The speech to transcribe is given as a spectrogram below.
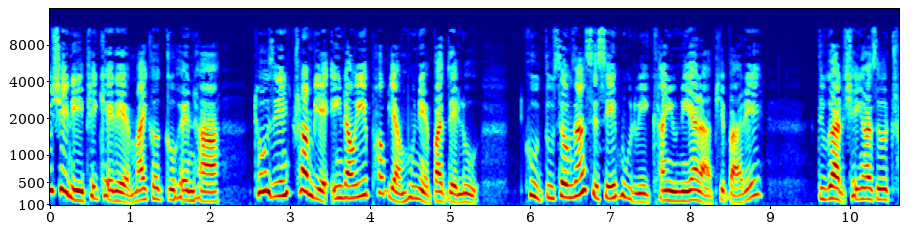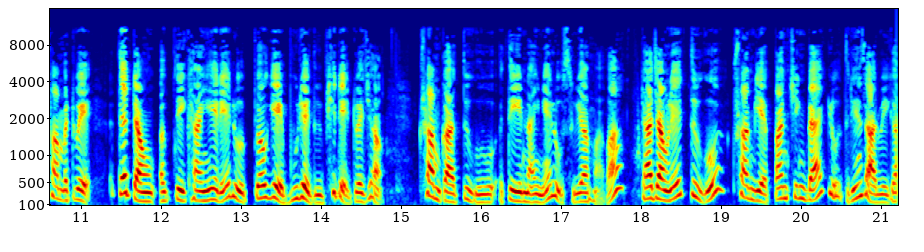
သူ့ရှေ့နေဖြစ်ခဲ့တဲ့ Michael Cohen ဟာ ထိုစဉ် Trump ရဲ့ အိမ်ထောင်ရေးဖောက်ပြန်မှုနဲ့ပတ်သက်လို့ခု သူစုံစမ်းစစ်ဆေးမှုတွေ ခံယူနေရတာ ဖြစ်ပါတယ်။သူကတစ်ချိန်ကဆို Trump အတွက် အသက်တောင်အသေးခံရတယ်လို့ ပြောခဲ့ဘူးတဲ့သူ ဖြစ်တဲ့အတွက်ကြောင့် Trump က သူ့ကို အသေးနိုင်တယ်လို့ ဆိုရမှာပါ။ဒါကြောင့်လေသူ့ကို Trump ရဲ့ punching bag လို့ သတင်းစာတွေက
